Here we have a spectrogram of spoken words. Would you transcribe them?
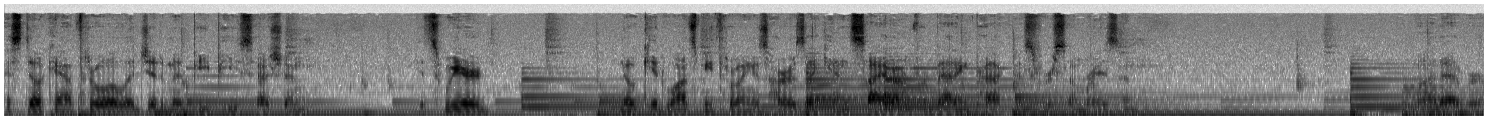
I still can't throw a legitimate BP session. It's weird. No kid wants me throwing as hard as I can sidearm for batting practice for some reason. Whatever.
